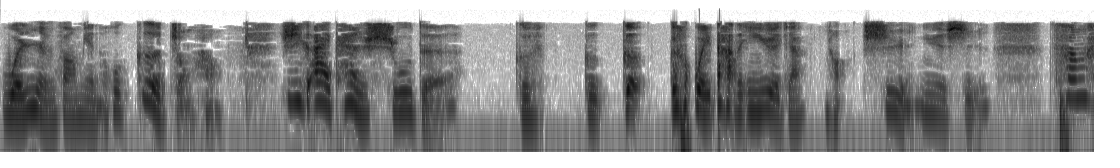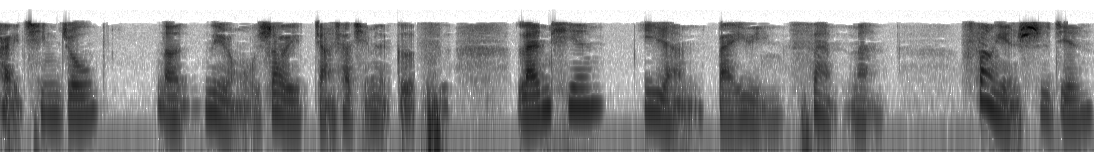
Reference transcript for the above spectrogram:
文人方面的或各种哈，就是一个爱看书的歌歌歌歌伟大的音乐家，好，诗人、音乐诗人，沧海轻舟。那内容我稍微讲一下前面的歌词：蓝天依然，白云散漫，放眼世间，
